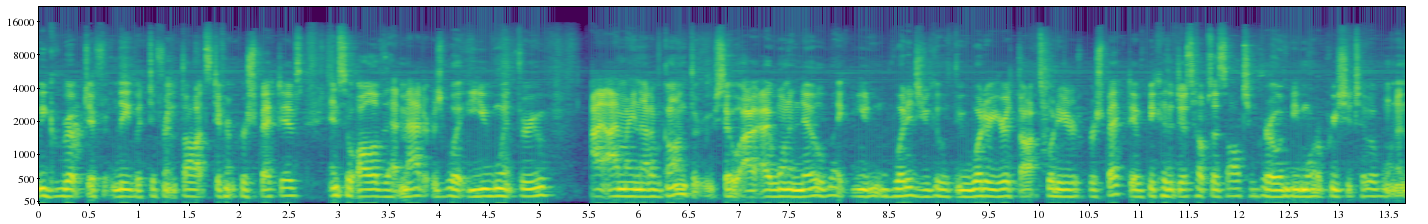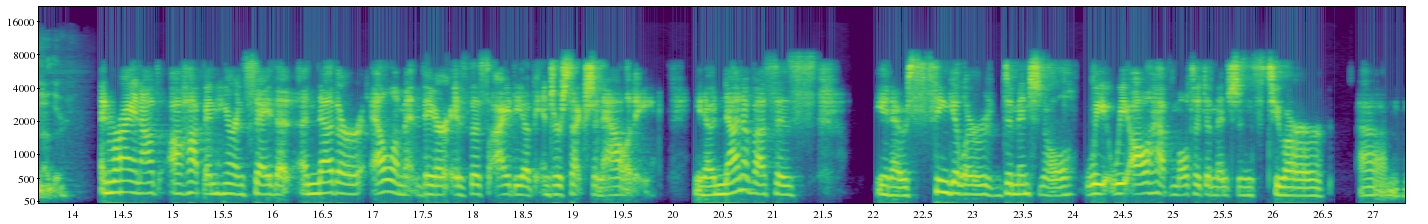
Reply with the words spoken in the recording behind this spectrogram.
We grew up differently with different thoughts, different perspectives. And so all of that matters. What you went through I, I, might not have gone through. So I, I want to know, like, you, what did you go through? What are your thoughts? What are your perspective? Because it just helps us all to grow and be more appreciative of one another. And Ryan, I'll, I'll hop in here and say that another element there is this idea of intersectionality. You know, none of us is, you know, singular dimensional. We we all have multi dimensions to our um,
